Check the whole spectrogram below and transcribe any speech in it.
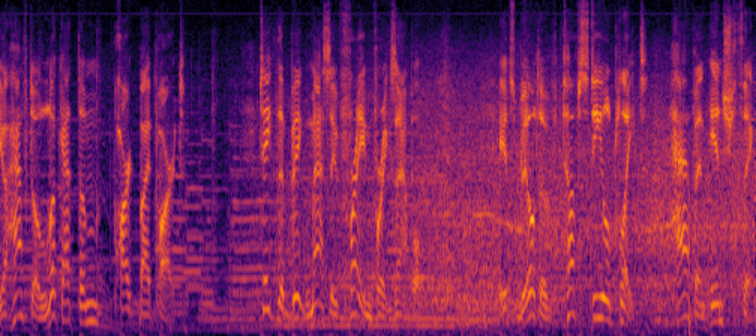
you have to look at them part by part. Take the big massive frame, for example. It's built of tough steel plate, half an inch thick.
